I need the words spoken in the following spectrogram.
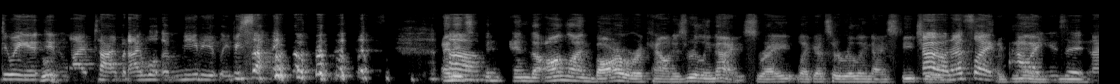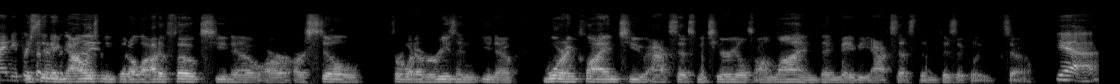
doing it in live time, but I will immediately be signing. up. And it's, Um, and, and the online borrower account is really nice, right? Like that's a really nice feature. Oh, that's like how I use it ninety It's percent an of the time. acknowledgement that a lot of folks, you know, are, are still, for whatever reason, you know, more inclined to access materials online than maybe access them physically. So, Yeah,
